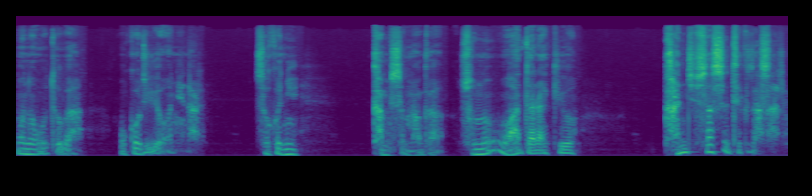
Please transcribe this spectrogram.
物事が起こるようになる。そこに神様がそのお働きを感じさせてくださる。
